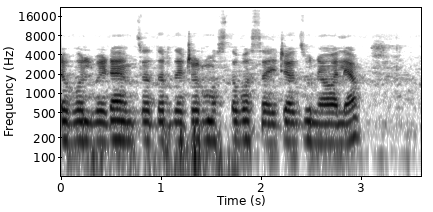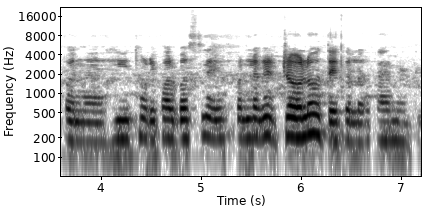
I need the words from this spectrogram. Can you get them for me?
डबल बेड आहे आमचा. तर त्याच्यावर मस्त बसायच्या जुन्यावाल्या. पण ही थोडीफार बसले पण लगेच जळ होते कलर काय माहिती.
